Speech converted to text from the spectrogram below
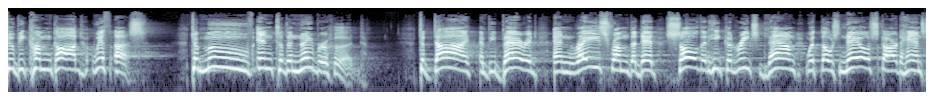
To become God with us, to move into the neighborhood, to die and be buried and raised from the dead so that he could reach down with those nail scarred hands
